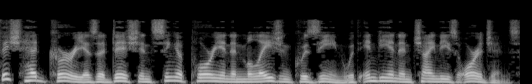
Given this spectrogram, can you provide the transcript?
Fish head curry is a dish in Singaporean and Malaysian cuisine with Indian and Chinese origins.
